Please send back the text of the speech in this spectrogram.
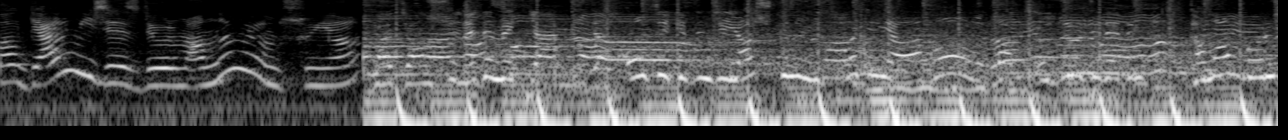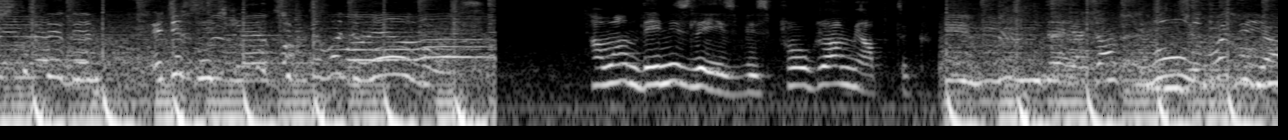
Hazal gelmeyeceğiz diyorum anlamıyor musun ya? Ya Cansu ne demek gelmeyeceğiz? 18. yaş günümüz hadi ya ne olur bak özür diledim. Tamam barıştık dedim. Ece seçmeye çıktı hadi ne olur. Tamam Deniz'leyiz biz program yaptık. Ya Cansu ne olur hadi ya.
